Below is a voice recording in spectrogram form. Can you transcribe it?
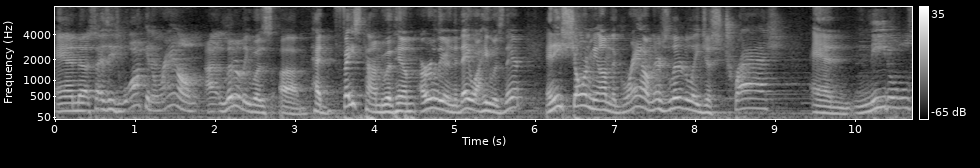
And uh, so as he's walking around, I literally was uh, had FaceTimed with him earlier in the day while he was there, and he's showing me on the ground. There's literally just trash and needles,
